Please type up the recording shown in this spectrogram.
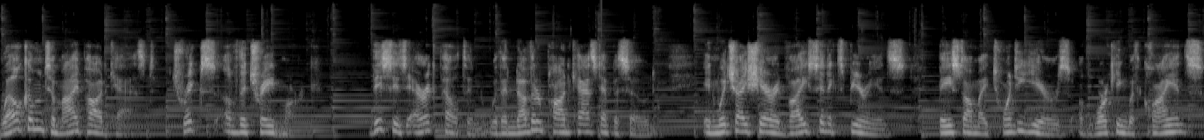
Welcome to my podcast, Tricks of the Trademark. This is Erik Pelton with another podcast episode in which I share advice and experience based on my 20 years of working with clients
